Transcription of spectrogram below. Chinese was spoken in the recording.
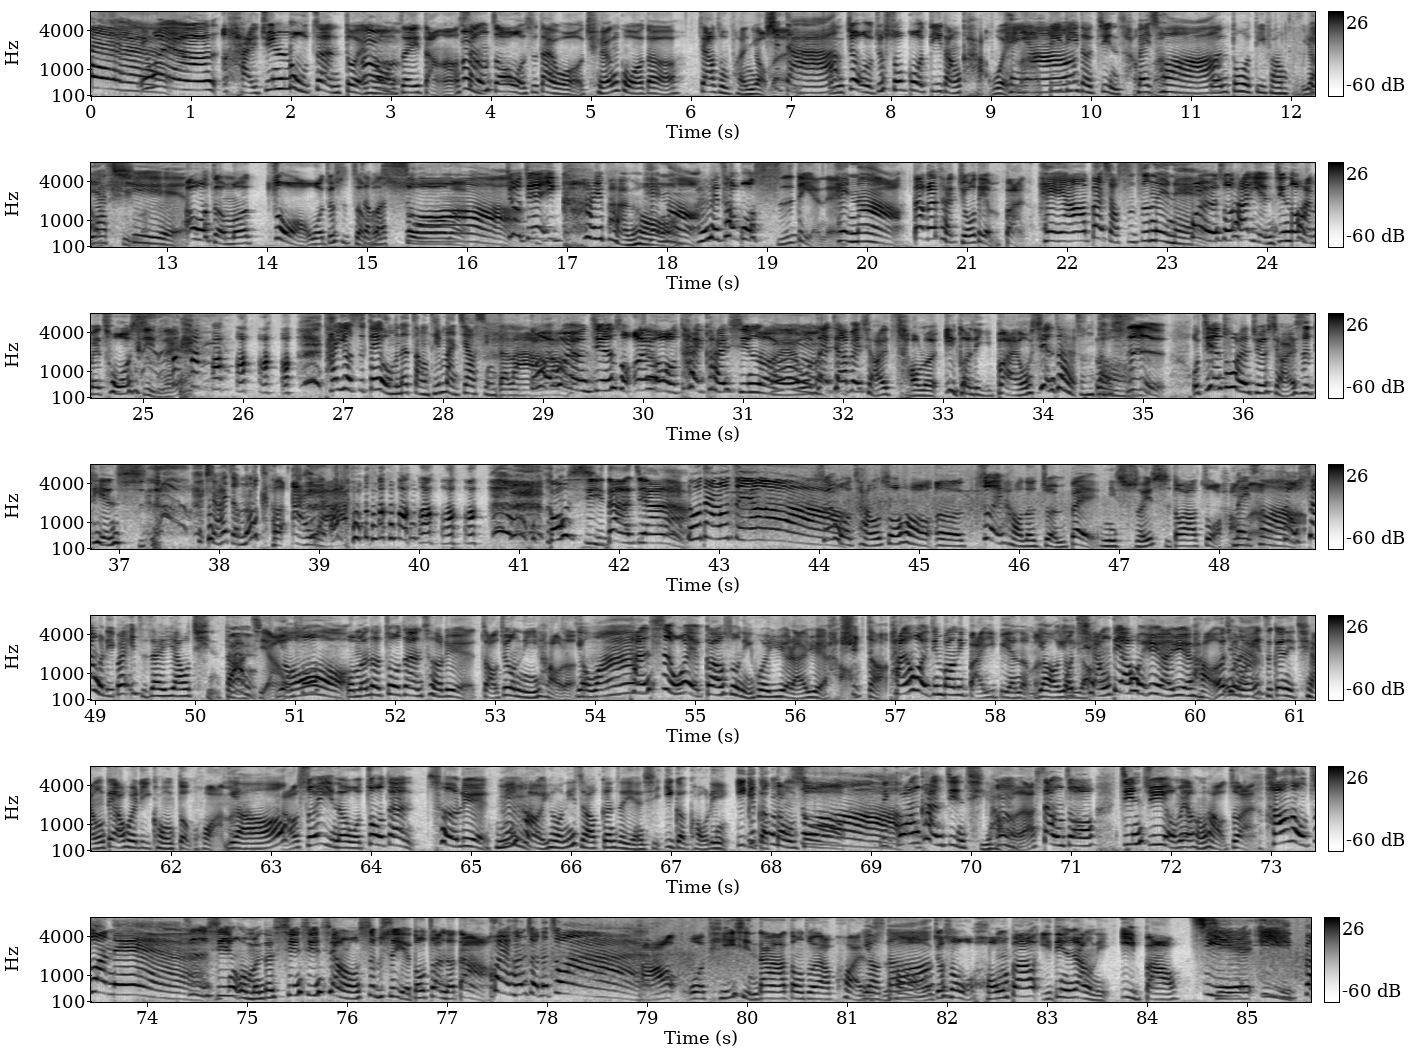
因为啊，海军陆战队哦嗯这一档啊，上周我是带我全国的家族朋友们，是的我们就我就说过低档卡位嘛，低低的进场，没错人多的地方不要去。啊，我怎么做，我就是怎么说嘛。说就今天一开盘嘿吼呐，还没超过十点呢，嘿娜，大概才九点半。嘿呀，半小时之内呢，会员说他眼睛都还没搓醒呢，他又是被我们的涨停板叫醒的啦。对，会员今天说：“哎呦，太开心了哎！嗯我在家被小孩吵了一个礼拜，我现在老师，我今天突然觉得小孩是天使，小孩怎么那么可爱呀？恭喜大家啦！卢大都怎样了？所以我常说吼，呃，最好的准备你随时都要做好，没错。所以我上个礼拜一直在邀请大家，嗯有。我说我们的作战策略早就拟好了，有啊，盘势我也告诉你会越来越好，是的。盘我已经帮你摆一边了嘛，有有有。我强调会越来越好，而且我一直跟你强调会利空钝化嘛，有。好，所以呢，我作战策略拟好以后，你只要跟着演习一个口令，一个动作你光看近期好了啦。上周金居有没有很好赚？好好赚智呢，新，我们的欣欣向荣是不是也都赚得到？快很准的赚。好，我提醒大家动作要快的时候，我就说我红包一定让你一包接一包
